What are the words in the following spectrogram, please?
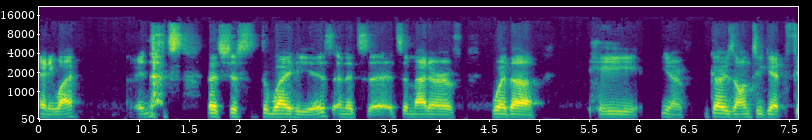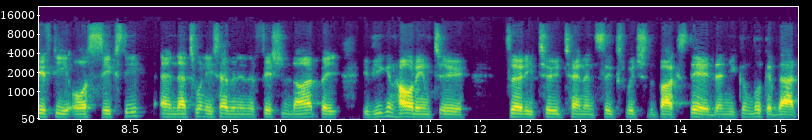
anyway. I mean that's that's just the way he is, and it's a, it's a matter of whether he you know goes on to get 50 or 60, and that's when he's having an efficient night. But if you can hold him to 32, 10, and six, which the Bucks did, then you can look at that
